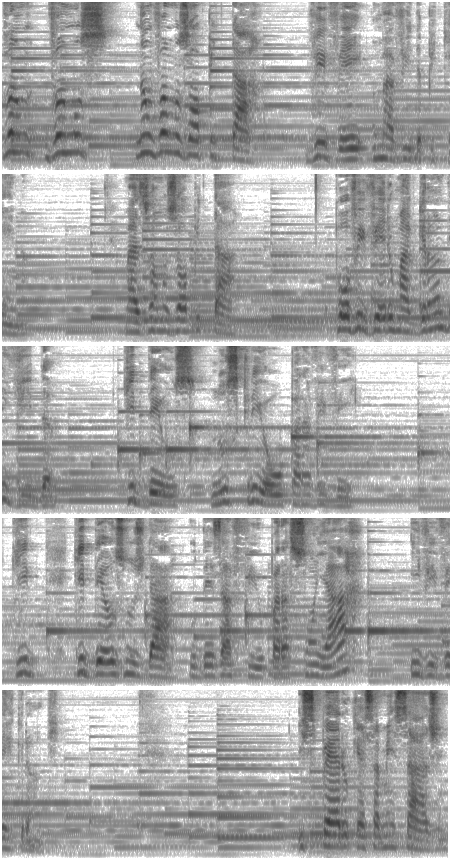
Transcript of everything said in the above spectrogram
vamos, vamos não vamos optar viver uma vida pequena, mas vamos optar por viver uma grande vida que Deus nos criou para viver. Que, que Deus nos dá o desafio para sonhar e viver grande. Espero que essa mensagem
